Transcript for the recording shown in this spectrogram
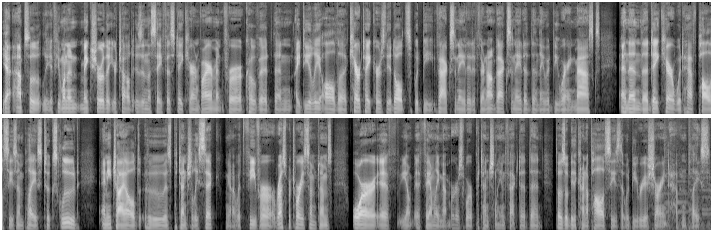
Yeah, absolutely. If you want to make sure that your child is in the safest daycare environment for COVID, then ideally all the caretakers, the adults, would be vaccinated. If they're not vaccinated, then they would be wearing masks. And then the daycare would have policies in place to exclude any child who is potentially sick, you know, with fever or respiratory symptoms, or if you know if family members were potentially infected, then those would be the kind of policies that would be reassuring to have in place.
